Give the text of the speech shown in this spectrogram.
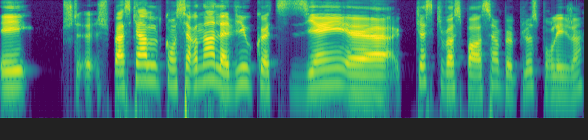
Et Pascal, concernant la vie au quotidien, qu'est-ce qui va se passer un peu plus pour les gens?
